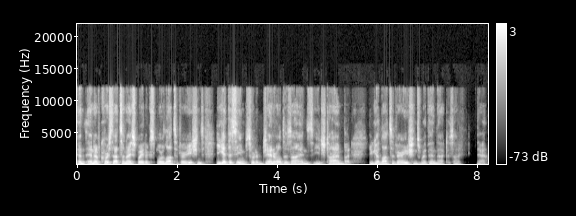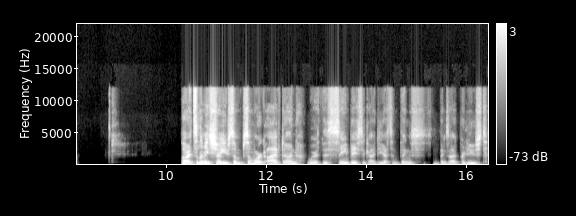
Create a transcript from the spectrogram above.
and, and of course, that's a nice way to explore lots of variations. You get the same sort of general designs each time, but you get lots of variations within that design. Yeah. All right, so let me show you some some work I've done with this same basic idea, some things some things I've produced.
